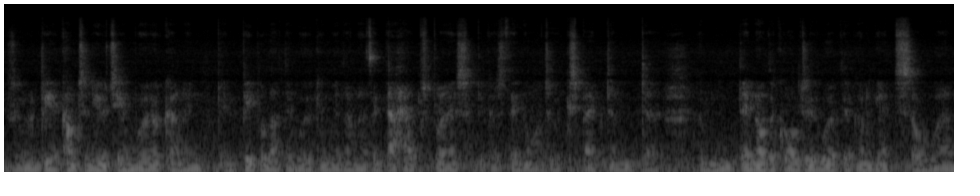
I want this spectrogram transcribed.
there's going to be a continuity in work and in, in people that they're working with, and I think that helps players because they know what to expect and uh, and they know the quality of the work they're going to get. So um,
